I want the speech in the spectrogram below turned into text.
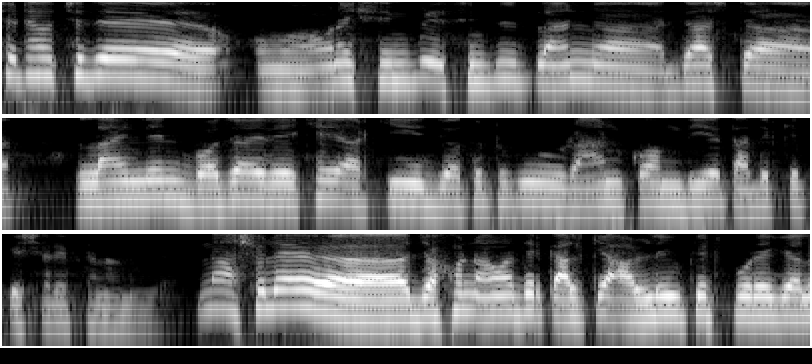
সেটা হচ্ছে যে অনেক simple simple plan just line length বজায় রেখে আর কি যতটুকু রান কম দিয়ে তাদেরকে প্রেশারে ফেলানো যায়। না আসলে যখন আমাদের কালকে আর্লি উইকেট পড়ে গেল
